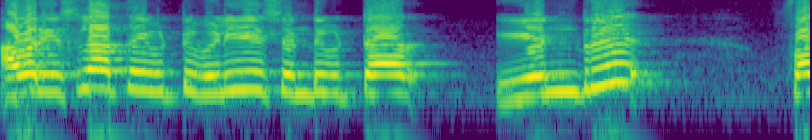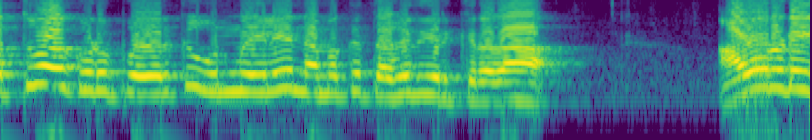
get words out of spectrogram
அவர் இஸ்லாத்தை விட்டு வெளியே சென்று விட்டார் என்று ஃபத்வா கொடுப்பதற்கு உண்மையிலே நமக்கு தகுதி இருக்கிறதா? அவருடைய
